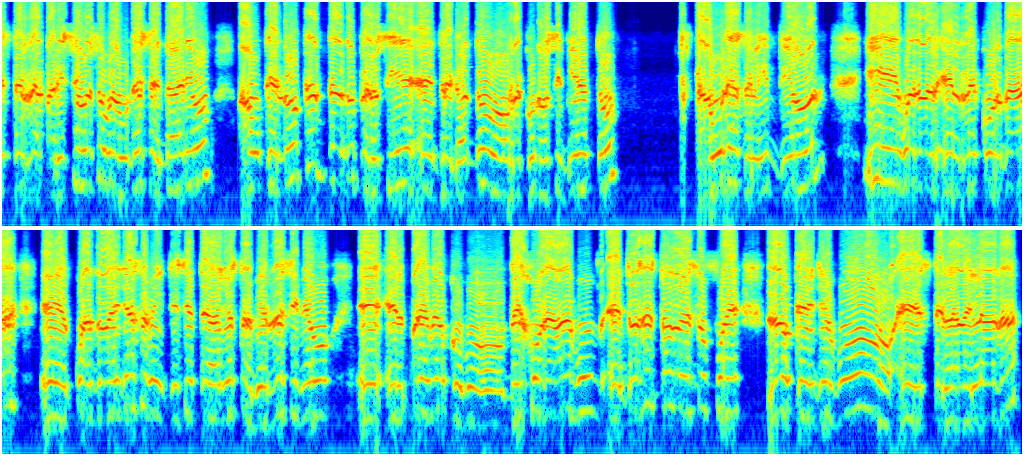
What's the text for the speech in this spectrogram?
este, reaparición sobre un escenario aunque no cantando pero sí entregando reconocimiento a una Celine Dion. Y bueno el, recordar eh, cuando ella hace 27 años también recibió eh, el premio como mejor álbum. Entonces todo eso fue lo que llevó este la velada.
